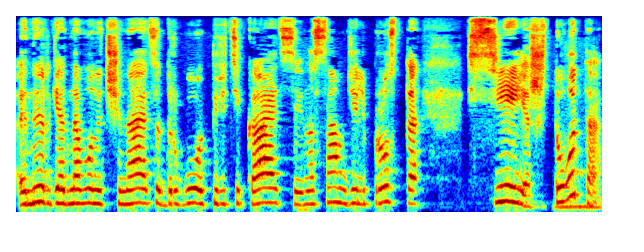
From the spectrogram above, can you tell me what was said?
энергия одного начинается, другого перетекается, и на самом деле просто сея что-то,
